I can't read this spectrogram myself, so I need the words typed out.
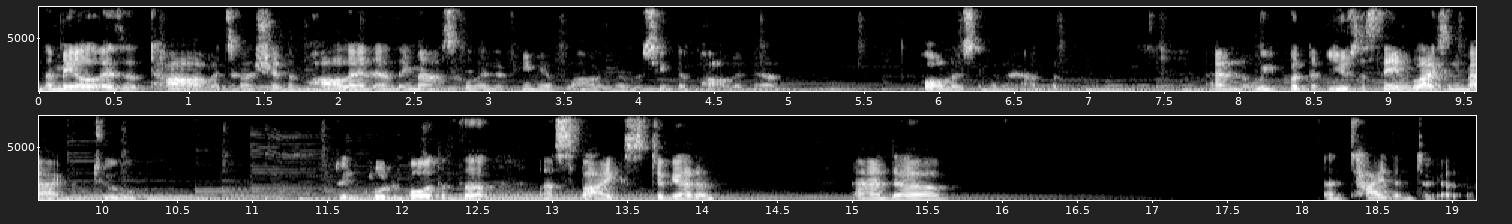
the male is at the top it's going to shed the pollen and the emasculated female flower will receive the pollen and pollen is going to happen. And we put the, use the same glassine bag to to include both of the uh, spikes together. And uh, and tie them together.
